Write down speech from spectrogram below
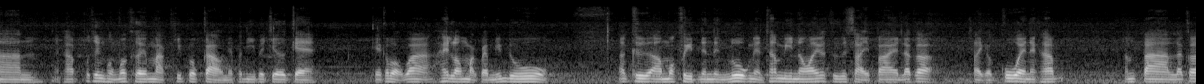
นานนะครับเพราะซึ่งผมก็เคยหมักที่เก่าๆเนี่ยพอดีไปเจอแก แกก็บอกว่าให้ลองหมักแบบนี้ดู ก็คือเอามาฟิดเนี่ยหนึ่งลูกเนี่ยถ้ามีน้อยก็คือใส่ไปแล้วก็ใส่กับกล้วยนะครับ น้ำตาลแล้วก็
